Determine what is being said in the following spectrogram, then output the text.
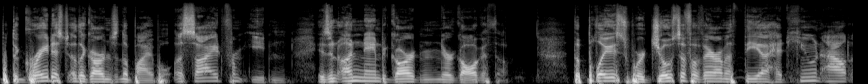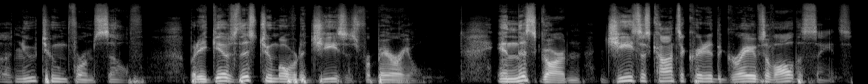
But the greatest of the gardens in the Bible, aside from Eden, is an unnamed garden near Golgotha, the place where Joseph of Arimathea had hewn out a new tomb for himself. But he gives this tomb over to Jesus for burial. In this garden, Jesus consecrated the graves of all the saints.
